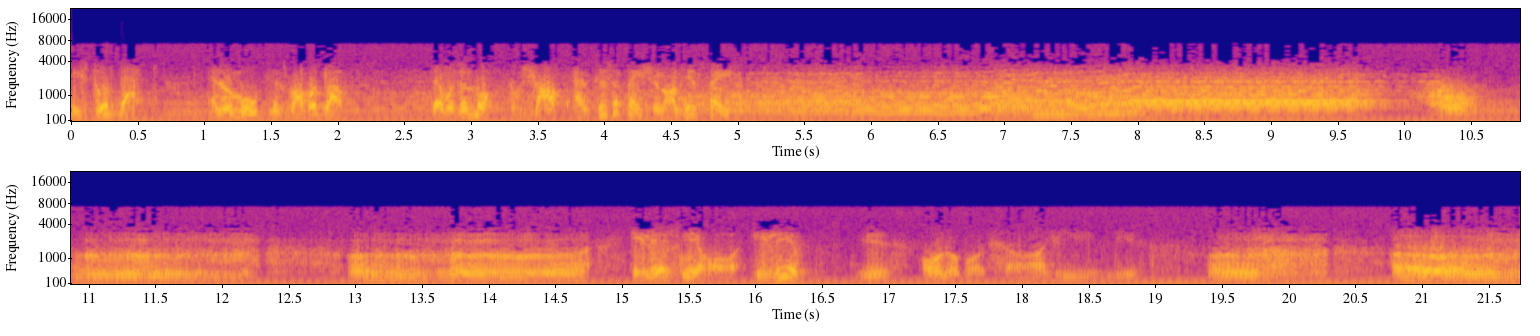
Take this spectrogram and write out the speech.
he stood back and removed his rubber gloves. There was a look of sharp anticipation on his face. He lives, Nero. He lives. Yes, honorable sir, he lives. Oh, Uh, um,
